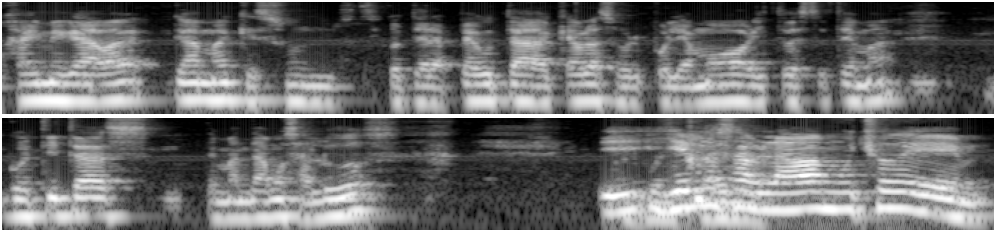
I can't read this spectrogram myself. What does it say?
Jaime Gama, que es un psicoterapeuta que habla sobre poliamor y todo este tema. Gotitas, te mandamos saludos. Y, él nos hablaba mucho de,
